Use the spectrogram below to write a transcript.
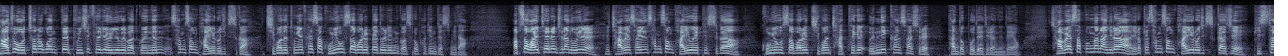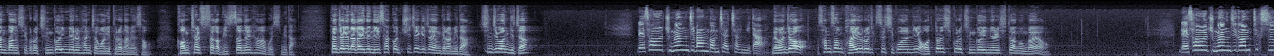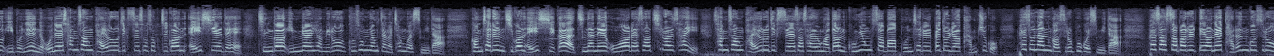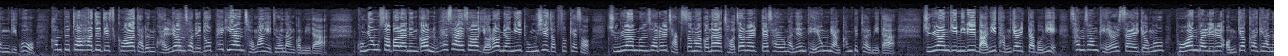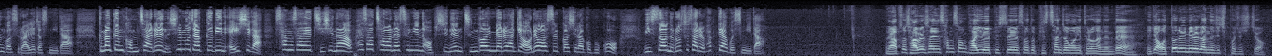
4조 5천억 원대 분식 회계 의혹을 받고 있는 삼성 바이오로직스가 직원을 통해 회사 공용 서버를 빼돌린 것으로 확인됐습니다. 앞서 YTN은 지난 5일 자회사인 삼성 바이오에피스가 공용 서버를 직원 자택에 은닉한 사실을 단독 보도해 드렸는데요. 자회사뿐만 아니라 이렇게 삼성 바이오로직스까지 비슷한 방식으로 증거인멸을 한 정황이 드러나면서 검찰 수사가 윗선을 향하고 있습니다. 현장에 나가 있는 이 사건 취재 기자 연결합니다. 신지원 기자. 네, 서울중앙지방검찰청입니다. 네, 먼저 삼성 바이오로직스 직원이 어떤 식으로 증거인멸을 시도한 건가요? 네, 서울중앙지검 특수 2부는 오늘 삼성 바이오로직스 소속 직원 A 씨에 대해 증거 인멸 혐의로 구속영장을 청구했습니다. 검찰은 직원 A 씨가 지난해 5월에서 7월 사이 삼성 바이오로직스에서 사용하던 공용 서버 본체를 빼돌려 감추고 훼손한 것으로 보고 있습니다. 회사 서버를 떼어내 다른 곳으로 옮기고 컴퓨터 하드디스크와 다른 관련 서류도 폐기한 정황이 드러난 겁니다. 공용 서버라는 건 회사에서 여러 명이 동시에 접속해서 중요 한 문서를 작성하거나 저장할 때 사용하는 대용량 컴퓨터입니다. 중요한 기밀이 많이 담겨 있다 보니 삼성 계열사의 경우 보안 관리를 엄격하게 하는 것으로 알려졌습니다. 그만큼 검찰은 실무자급인 A 씨가 상사의 지시나 회사 차원의 승인 없이는 증거인멸을 하기 어려웠을 것이라고 보고 윗선으로 수사를 확대하고 있습니다. 네, 앞서 자회사인 삼성 바이오에피스에서도 비슷한 정황이 드러났는데 이게 어떤 의미를 갖는지 짚어주시죠.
